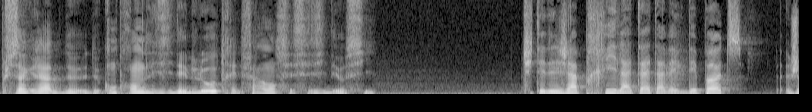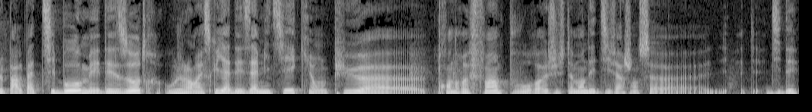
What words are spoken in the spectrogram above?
plus agréable de, de comprendre les idées de l'autre et de faire avancer ses idées aussi tu t'es déjà pris la tête avec des potes je parle pas de Thibaut, mais des autres, ou genre, est-ce qu'il y a des amitiés qui ont pu euh, prendre fin pour euh, justement des divergences euh, d'idées?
